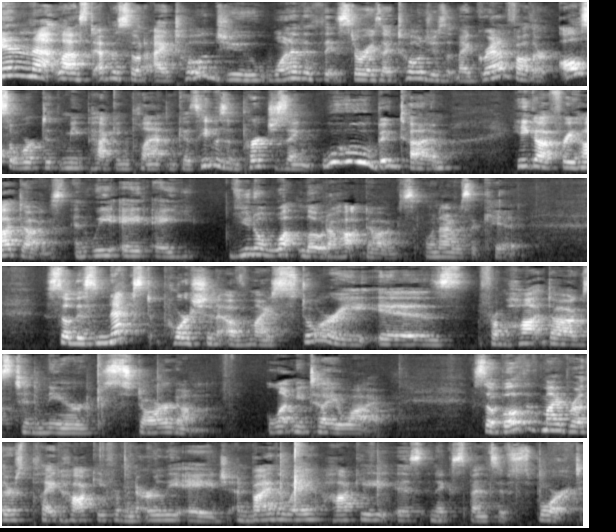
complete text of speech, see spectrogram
in that last episode, I told you one of the th- stories I told you is that my grandfather also worked at the meatpacking plant because he was in purchasing, woohoo, big time. He got free hot dogs, and we ate a you know what load of hot dogs when I was a kid. So, this next portion of my story is from hot dogs to near stardom. Let me tell you why. So both of my brothers played hockey from an early age. And by the way, hockey is an expensive sport.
